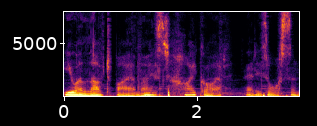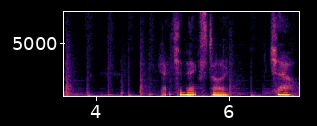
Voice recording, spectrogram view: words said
You are loved by a most high God. That is awesome. You next time. Ciao.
